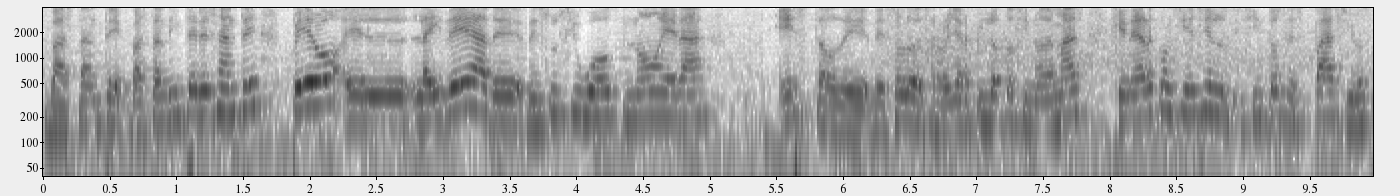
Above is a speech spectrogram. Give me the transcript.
bastante, bastante interesante, pero la idea de, de Susie Wolf no era esto de, solo desarrollar pilotos, sino además generar conciencia en los distintos espacios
